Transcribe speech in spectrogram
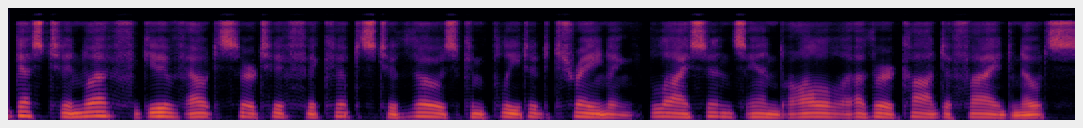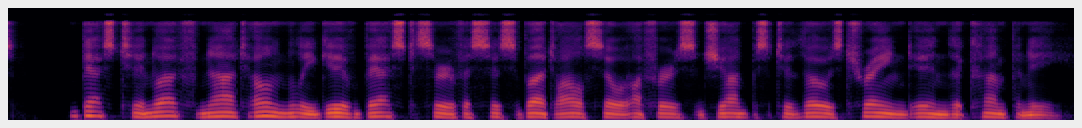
Best enough give out certificates to those completed training, license, and all other codified notes. Best enough not only give best services but also offers jobs to those trained in the company.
